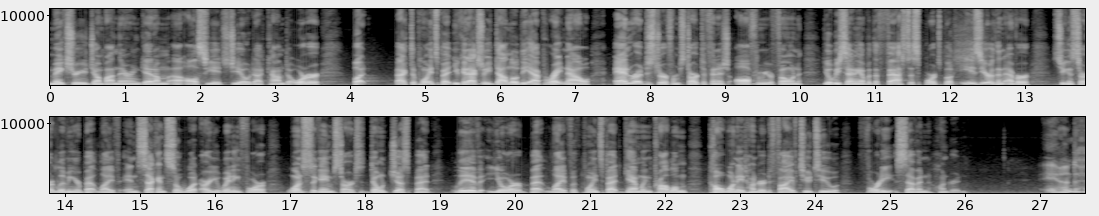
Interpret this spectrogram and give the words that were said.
Make sure you jump on there and get them, uh, allchgo.com to order. But back to PointsBet, you can actually download the app right now and register from start to finish, all from your phone. You'll be signing up with the fastest sports book, easier than ever, so you can start living your bet life in seconds. So, what are you waiting for? Once the game starts, don't just bet. Live your bet life with PointsBet. Gambling problem? Call 1 800 522 4700. And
